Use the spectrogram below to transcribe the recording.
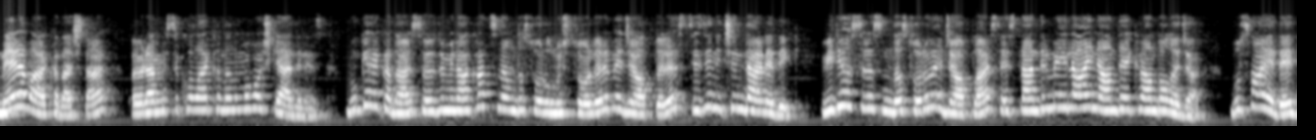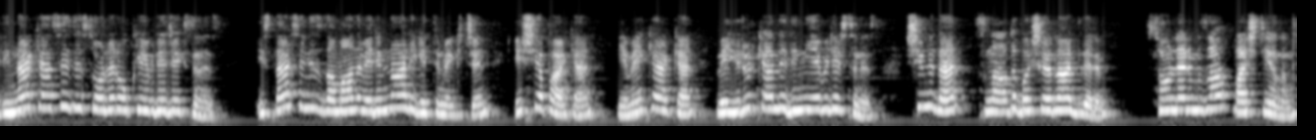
Merhaba arkadaşlar, Öğrenmesi Kolay kanalıma hoş geldiniz. Bugüne kadar sözlü mülakat sınavında sorulmuş soruları ve cevapları sizin için derledik. Video sırasında soru ve cevaplar seslendirme ile aynı anda ekranda olacak. Bu sayede dinlerken siz de soruları okuyabileceksiniz. İsterseniz zamanı verimli hale getirmek için iş yaparken, yemek yerken ve yürürken de dinleyebilirsiniz. Şimdiden sınavda başarılar dilerim. Sorularımıza başlayalım.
